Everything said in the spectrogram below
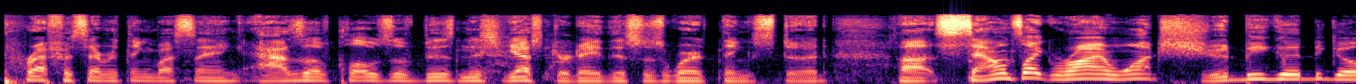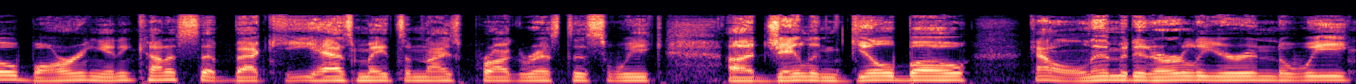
preface everything by saying, as of close of business yesterday, this is where things stood. Uh, sounds like Ryan Watts should be good to go, barring any kind of setback. He has made some nice progress this week. Uh, Jaylon Guilbeau, kind of limited earlier in the week,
